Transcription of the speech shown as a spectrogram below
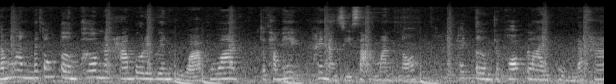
น้ำมันไม่ต้องเติมเพิ่มนะคะ บริเวณหัว เพราะว่าจะทำให้ให้หนังศีรษะมันเนาะให้เติมเฉพาะปลายผมนะคะ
